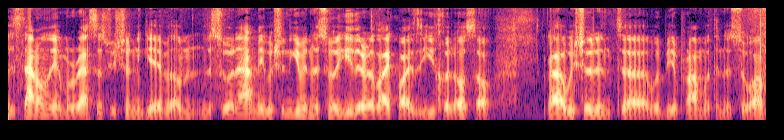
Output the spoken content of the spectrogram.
it's not only a Muresas we shouldn't give, um, Nesua Nami, we shouldn't give it Nesua either. Likewise, Yichud also uh, we shouldn't uh, would be a problem with the nesua,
